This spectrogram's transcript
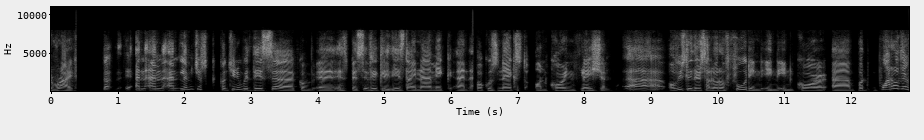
Right and and and let me just continue with this uh, uh, specifically this dynamic and focus next on core inflation. Uh, obviously there's a lot of food in in in core uh, but what other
